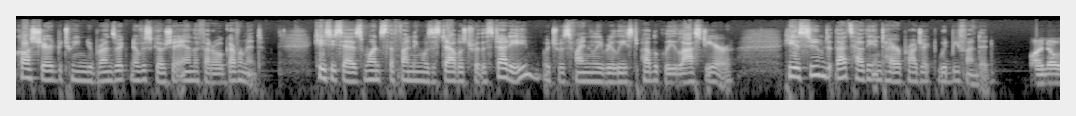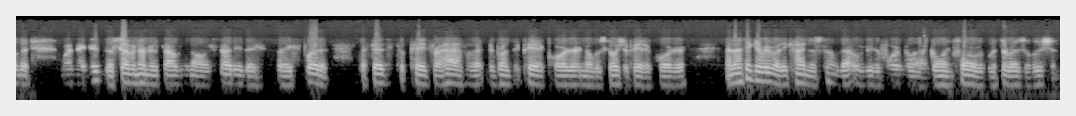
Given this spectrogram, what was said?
cost shared between New Brunswick, Nova Scotia, and the federal government. Casey says once the funding was established for the study, which was finally released publicly last year, he assumed that's how the entire project would be funded. I know that when they did the $700,000 study, they, they split it. The feds paid for half of it, New Brunswick paid a quarter, and Nova Scotia paid a quarter. And I think everybody kind of assumed that would be the formula going forward with the resolution.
